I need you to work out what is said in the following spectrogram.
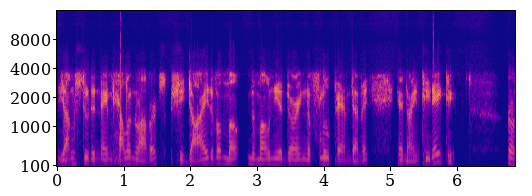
young student named Helen Roberts. She died of a mo- pneumonia during the flu pandemic in 1918. Her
